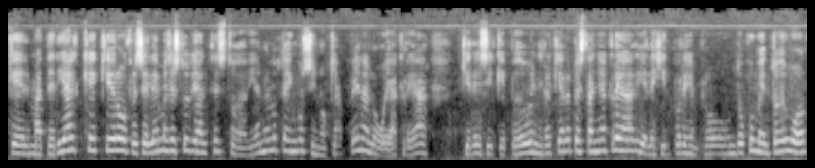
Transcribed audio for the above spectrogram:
que el material que quiero ofrecerle a mis estudiantes todavía no lo tengo, sino que apenas lo voy a crear. Quiere decir que puedo venir aquí a la pestaña crear y elegir, por ejemplo, un documento de Word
